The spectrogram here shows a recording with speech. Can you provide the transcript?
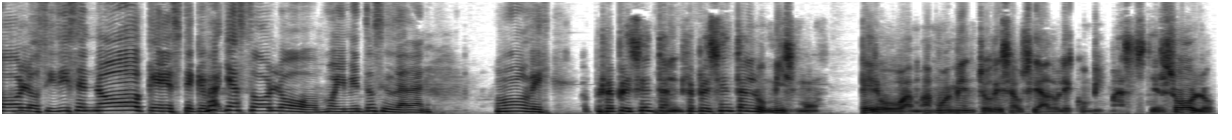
solos y dicen no que este que vaya solo Movimiento Ciudadano. ¿Cómo ve? Representan representan lo mismo, pero a, Movimiento Desahuciado le conviene más ir solo.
